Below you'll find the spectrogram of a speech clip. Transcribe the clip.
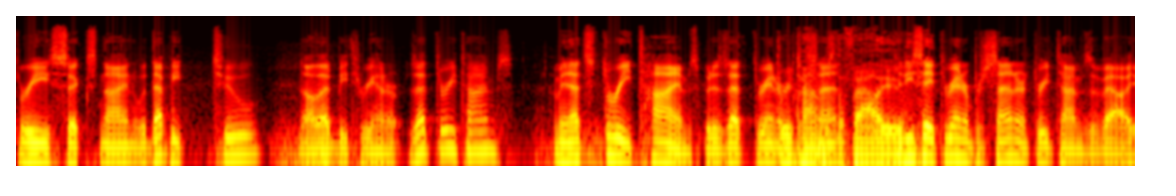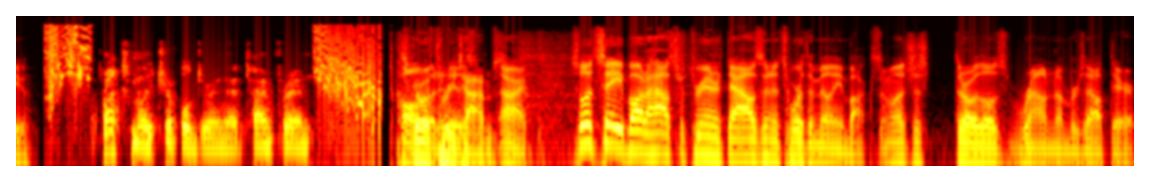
Three, six, nine. Would that be two? No, that'd be three hundred. Is that three times? I mean, that's three times, but is that three hundred percent? times the value. Did he say three hundred percent or three times the value? Approximately tripled during that time frame. Call go it with three times. All right. So let's say you bought a house for three hundred thousand. It's worth a million bucks. And let's just throw those round numbers out there.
